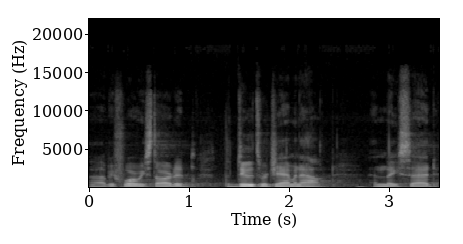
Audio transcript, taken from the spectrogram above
uh, before we started, the dudes were jamming out, and they said,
